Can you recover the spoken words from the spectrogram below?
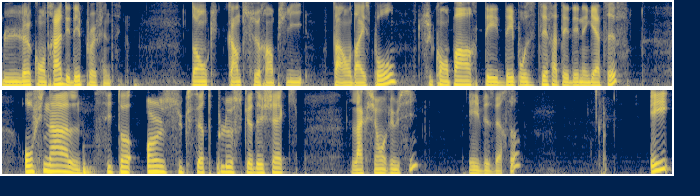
le contraire des dés proficiency. Donc quand tu remplis ton dice pool, tu compares tes dés positifs à tes dés négatifs. Au final, si tu as un succès de plus que d'échecs, l'action réussit et vice-versa. Et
